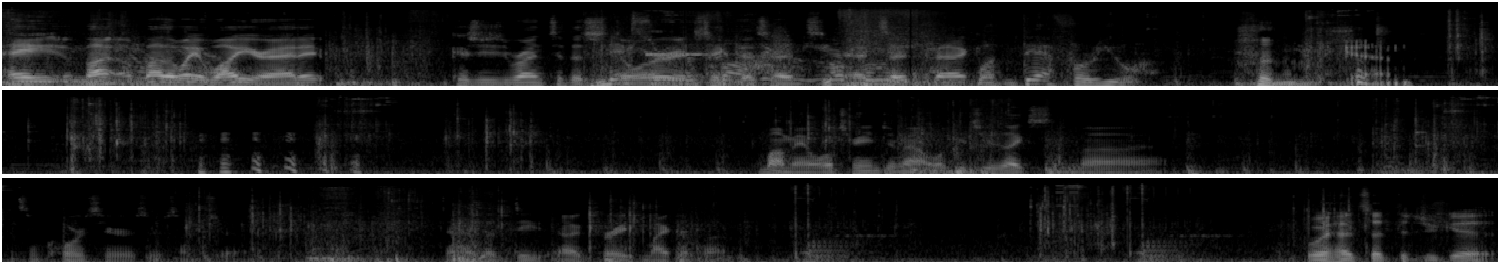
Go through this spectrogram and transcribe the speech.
Hey, by, by the way, while you're at it, could you run to the store and take those heads, headsets back? But there for you. Oh my god. Come on, man, we'll change them out. We'll get you like some, uh, some Corsairs or some shit. That has a, de- a great microphone. what headset did you get?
